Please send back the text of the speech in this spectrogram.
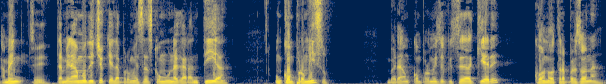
Amén. Sí. También hemos dicho que la promesa es como una garantía, un compromiso, ¿verdad? Un compromiso que usted adquiere con otra persona,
